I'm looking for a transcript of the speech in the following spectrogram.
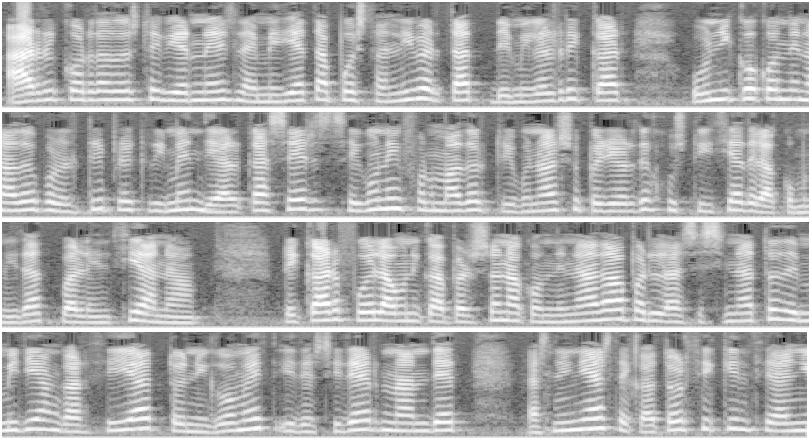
ha recordado este viernes la inmediata puesta en libertad de Miguel Ricard, único condenado por el triple crimen de Alcácer, según ha informado el Tribunal Superior de Justicia de la Comunidad Valenciana. Ricard fue la única persona condenada por el asesinato de Miriam García, Tony Gómez y Desiree Hernández, las niñas de 14 y 15 años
